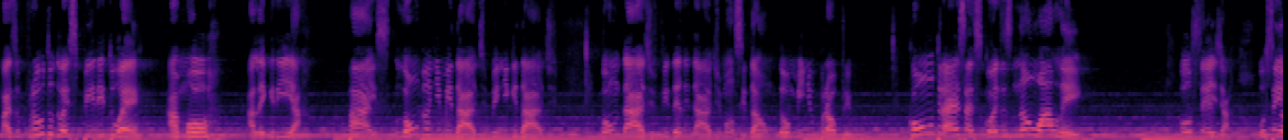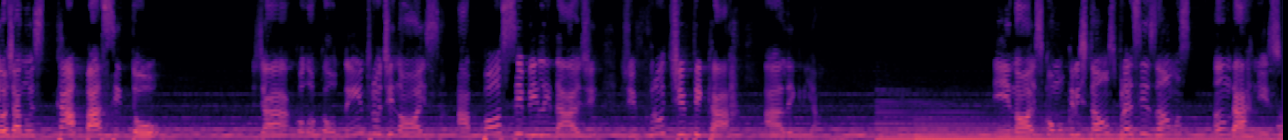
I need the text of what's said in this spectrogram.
Mas o fruto do Espírito é amor, alegria, paz, longanimidade, benignidade, bondade, fidelidade, mansidão, domínio próprio. Contra essas coisas não há lei. Ou seja, o Senhor já nos capacitou, já colocou dentro de nós a possibilidade de frutificar a alegria. E nós, como cristãos, precisamos andar nisso.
